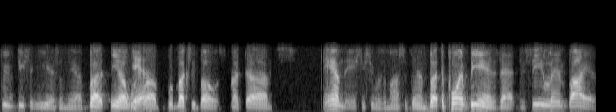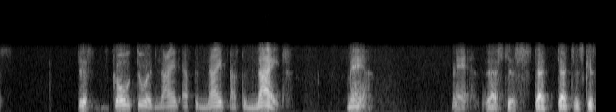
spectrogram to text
few decent years in there, but you know with Yeah. uh, with Muggsy Bogues. But um, damn, the ACC was a monster then. But the point being is that to see Len Bias just go through it night after night after night, man, man, that's just that that just gets.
